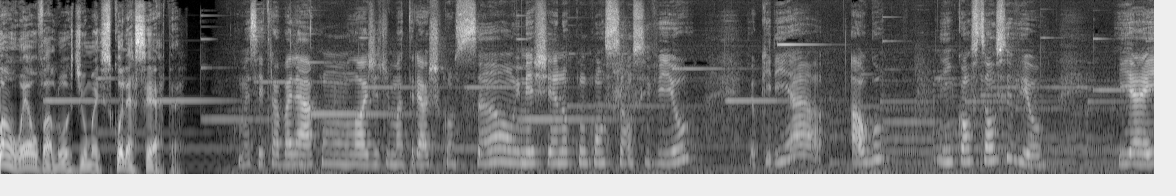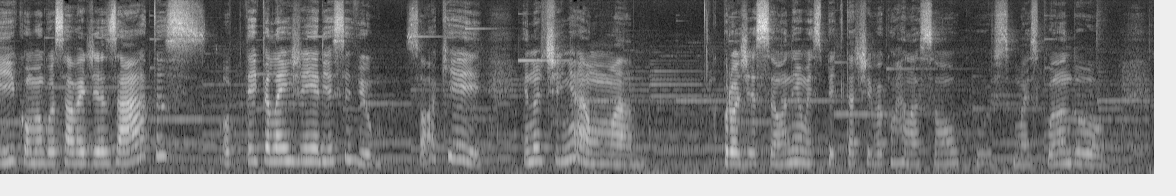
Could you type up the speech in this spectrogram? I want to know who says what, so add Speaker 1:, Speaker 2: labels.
Speaker 1: Qual é o valor de uma escolha certa?
Speaker 2: Comecei a trabalhar com loja de material de construção e mexendo com construção civil. Eu queria algo em construção civil. E aí, como eu gostava de exatas, optei pela engenharia civil. Só que eu não tinha uma projeção, nenhuma expectativa com relação ao curso, mas quando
